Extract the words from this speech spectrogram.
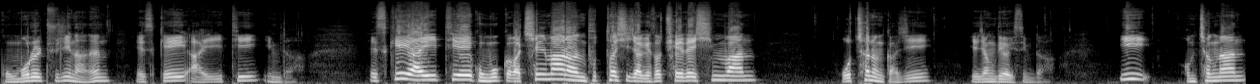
공모를 추진하는 SKIT입니다. SKIT의 공모가가 7만 원부터 시작해서 최대 10만 5천 원까지 예정되어 있습니다. 이 엄청난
